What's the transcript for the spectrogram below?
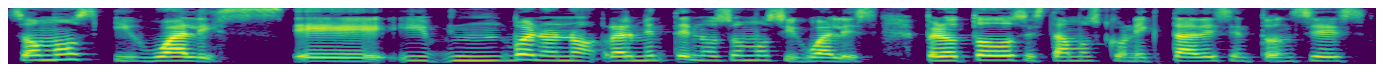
somos iguales. Eh, y mm, bueno, no, realmente no somos iguales, pero todos estamos conectados. Entonces,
